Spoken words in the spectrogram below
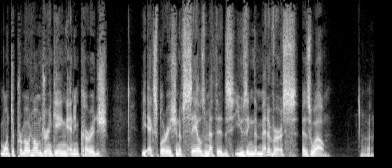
want to promote home drinking and encourage the exploration of sales methods using the metaverse as well. Uh,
